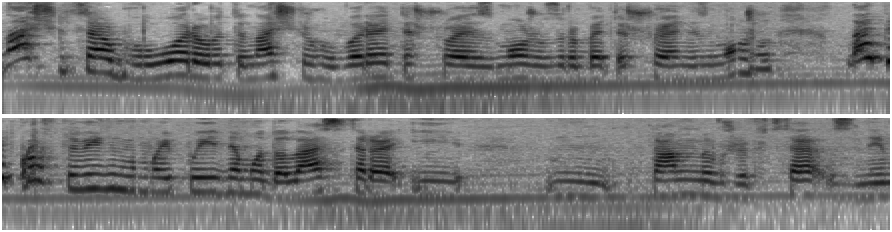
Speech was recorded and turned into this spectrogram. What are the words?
нащо це обговорювати, нащо говорити, що я зможу зробити, що я не зможу. Давайте просто візьмемо і поїдемо до Лестера, і м, там ми вже все з ним,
